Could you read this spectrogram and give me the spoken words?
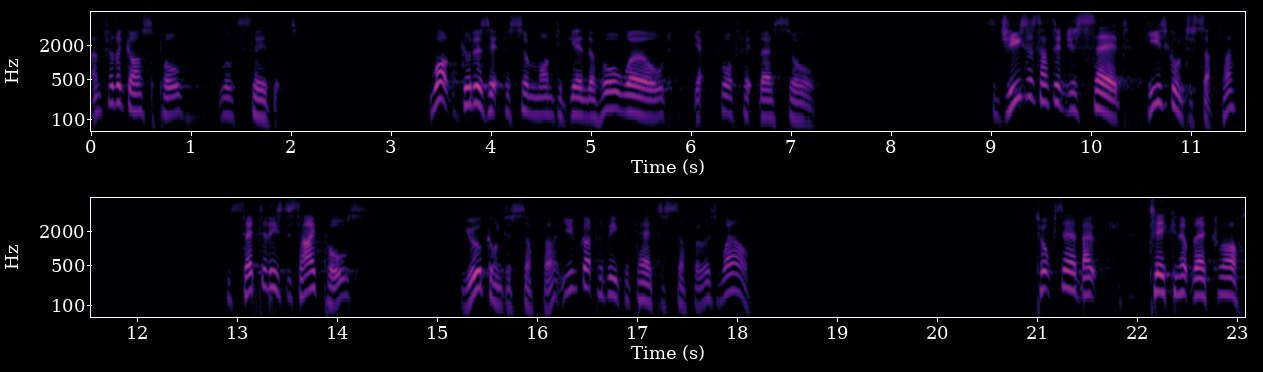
and for the gospel will save it. What good is it for someone to gain the whole world yet forfeit their soul? So Jesus hasn't just said he's going to suffer. He said to these disciples, You're going to suffer. You've got to be prepared to suffer as well. Talks there about taking up their cross.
